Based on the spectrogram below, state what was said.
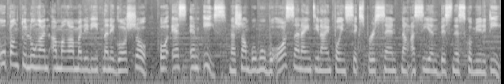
upang tulungan ang mga maliliit na negosyo o SMEs na siyang bumubuo sa 99.6% ng ASEAN business community.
